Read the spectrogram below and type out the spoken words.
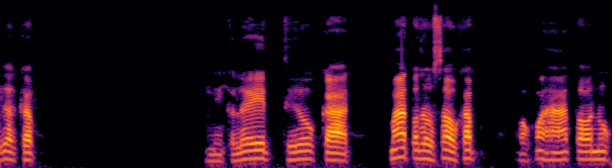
เลือดครับ นี่ก็เลยถือโอกาสมาตอนเช้าๆครับ ออกมาหาตอนก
